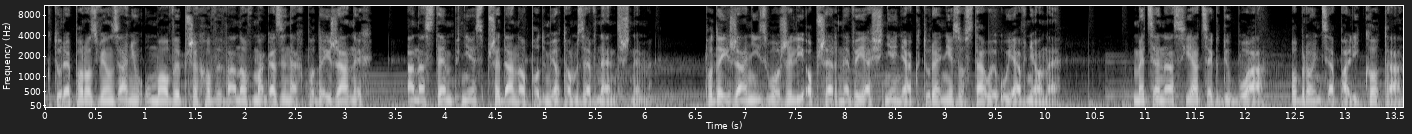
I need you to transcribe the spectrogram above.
które po rozwiązaniu umowy przechowywano w magazynach podejrzanych, a następnie sprzedano podmiotom zewnętrznym. Podejrzani złożyli obszerne wyjaśnienia, które nie zostały ujawnione. Mecenas Jacek Dubois, obrońca Palikota,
